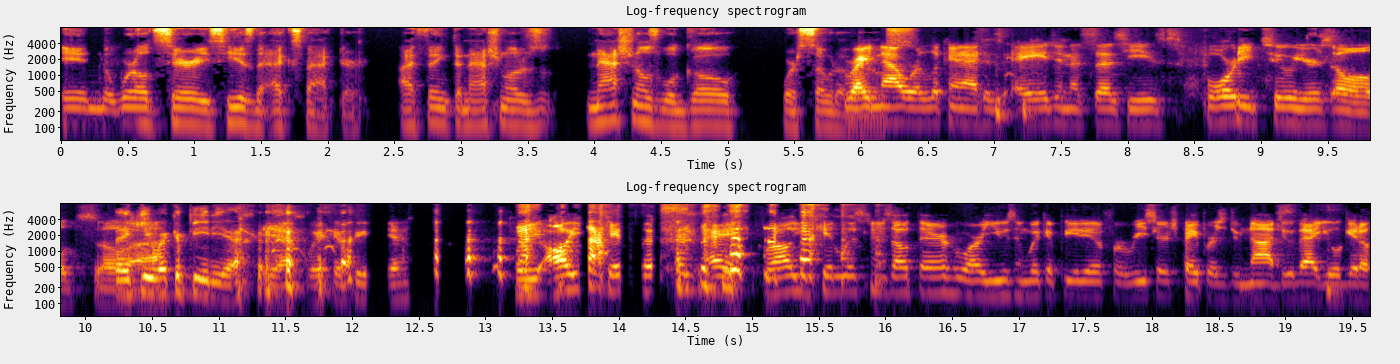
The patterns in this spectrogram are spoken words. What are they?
in the World Series he is the X factor. I think the Nationals Nationals will go where Soto. Right goes. now we're looking at his age and it says he's 42 years old. So thank you, uh, Wikipedia. yeah, Wikipedia. For all you kid listeners, hey, for all you kid listeners out there who are using Wikipedia for research papers, do not do that. You'll get a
